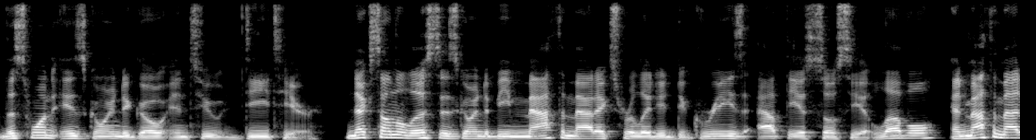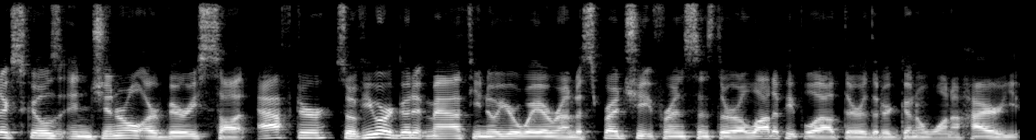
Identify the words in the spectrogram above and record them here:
This one is going to go into D tier. Next on the list is going to be mathematics related degrees at the associate level. And mathematics skills in general are very sought after. So if you are good at math, you know your way around a spreadsheet, for instance, there are a lot of people out there that are gonna wanna hire you.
